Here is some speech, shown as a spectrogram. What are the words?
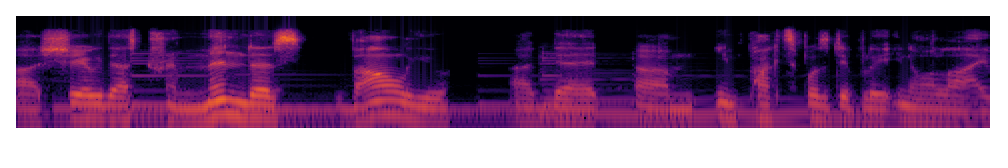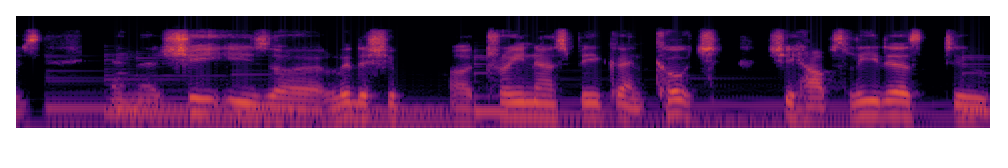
uh, share with us tremendous value uh, that um, impacts positively in our lives. And uh, she is a leadership uh, trainer, speaker, and coach she helps leaders to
